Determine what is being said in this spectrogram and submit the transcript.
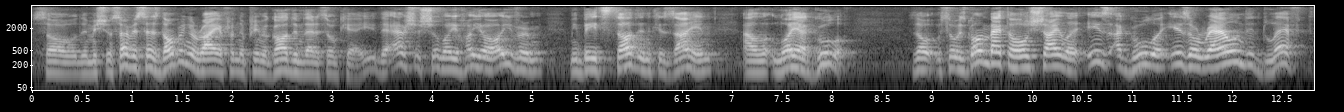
So the Mishnas Sofrim says, don't bring a raya from the Pri Megadim that it's okay. The Avsha Shaloi Hoya Oiver Mi Beit Stadin Kezayin Al Loya Gula. So, so it's going back to whole Shaila. Is Agula, is a rounded left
